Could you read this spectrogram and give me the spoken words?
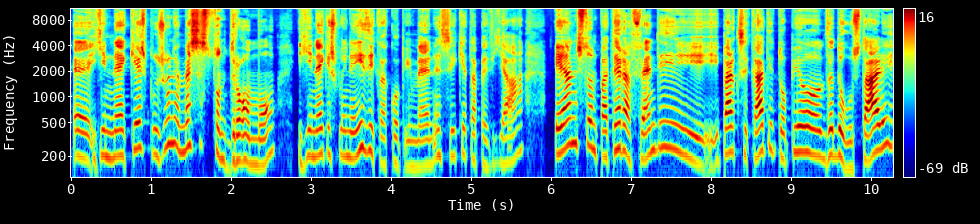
ε, γυναίκες που ζουν μέσα στον δρόμο, γυναίκες που είναι ήδη κακοποιημένες ή και τα παιδιά, εάν στον πατέρα Φέντη υπάρξει κάτι το οποίο δεν το γουστάρει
